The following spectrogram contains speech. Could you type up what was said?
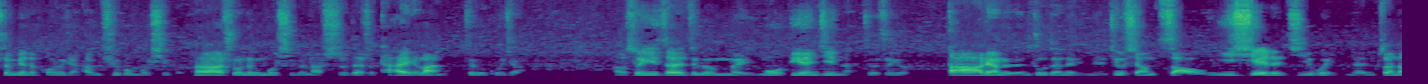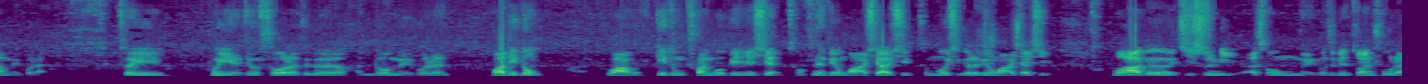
身边的朋友讲，他们去过墨西哥，他说那个墨西哥那实在是太烂了，这个国家啊，所以在这个美墨边境呢，就是有大量的人住在那里面，就想找一切的机会能钻到美国来，所以不也就说了，这个很多美国人挖地洞挖地洞穿过边界线，从那边挖下去，从墨西哥那边挖下去，挖个几十米啊，从美国这边钻出来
